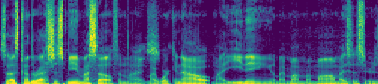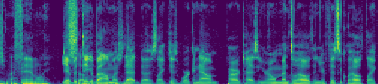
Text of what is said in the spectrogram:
so that's kind of the rest just me and myself and my, Nice. my working out my eating my mom my mom my sisters my family Yeah, but So- think about how much that does. Like just working out and prioritizing your own mental health and your physical health. Like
